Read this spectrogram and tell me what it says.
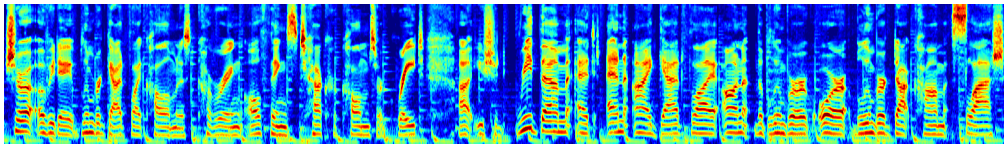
Shira Ovide, Bloomberg Gadfly columnist covering all things tech. Her columns are great. Uh, you should read them at NI Gadfly on the Bloomberg or bloomberg.com slash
